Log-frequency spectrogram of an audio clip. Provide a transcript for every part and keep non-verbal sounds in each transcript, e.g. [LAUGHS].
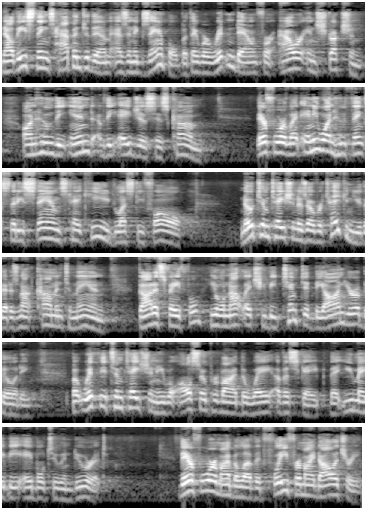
Now these things happened to them as an example, but they were written down for our instruction, on whom the end of the ages has come. Therefore, let anyone who thinks that he stands take heed lest he fall. No temptation has overtaken you that is not common to man. God is faithful. He will not let you be tempted beyond your ability. But with the temptation, he will also provide the way of escape, that you may be able to endure it. Therefore, my beloved, flee from idolatry.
